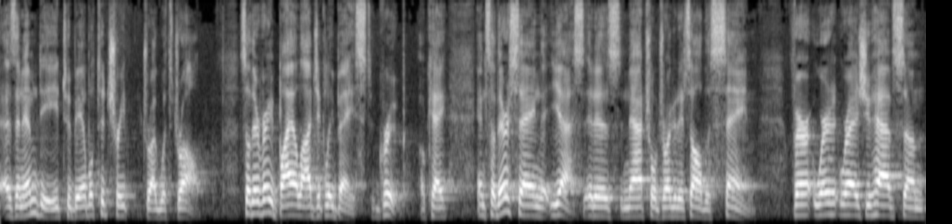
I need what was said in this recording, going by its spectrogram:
as an MD to be able to treat drug withdrawal. So they're very biologically based group, okay? And so they're saying that yes, it is natural drug, it's all the same. Whereas you have some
